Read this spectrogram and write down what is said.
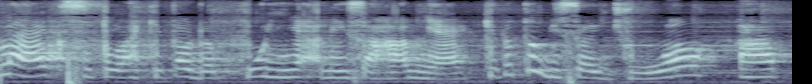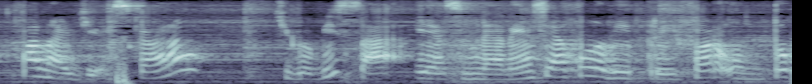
Next, setelah kita udah punya nih sahamnya, kita tuh bisa jual kapan aja. Sekarang juga bisa. Ya sebenarnya sih aku lebih prefer untuk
